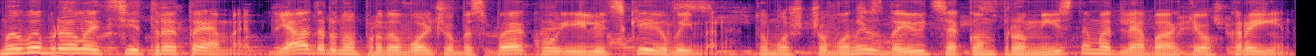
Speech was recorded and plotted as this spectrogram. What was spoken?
Ми вибрали ці три теми: ядерну, продовольчу безпеку і людський вимір, тому що вони здаються компромісними для багатьох країн,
